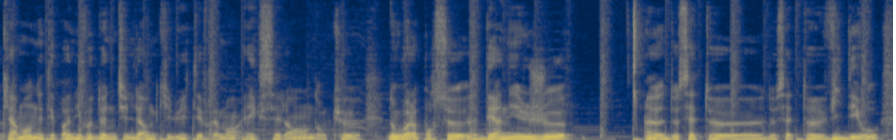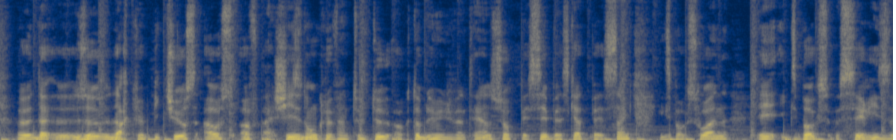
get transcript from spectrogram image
clairement on n'était pas au niveau de Until Dawn qui lui était vraiment excellent, donc, donc voilà pour ce dernier jeu de cette euh, de cette vidéo euh, The Dark Pictures House of Ashes donc le 22 octobre 2021 sur PC, PS4, PS5, Xbox One et Xbox Series.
